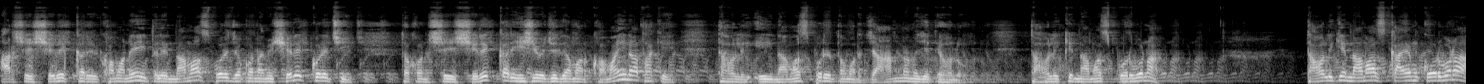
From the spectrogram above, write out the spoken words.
আর সেই সেরেককারীর ক্ষমা নেই, তাহলে নামাজ পড়ে যখন আমি সেরেক করেছি, তখন সেই সেরেককারী হিসেবে যদি আমার ক্ষমাই না থাকে, তাহলে এই নামাজ পড়ে তো আমার জাহান নামে যেতে হলো। তাহলে কি নামাজ পড়ব না? তাহলে কি নামাজ কায়েম করব না?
